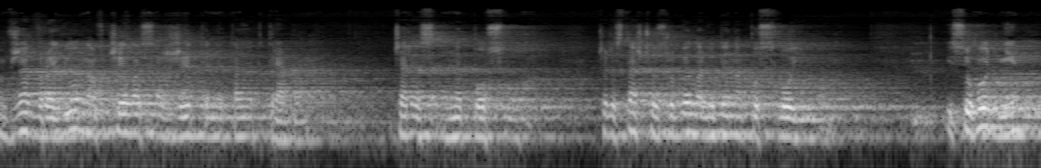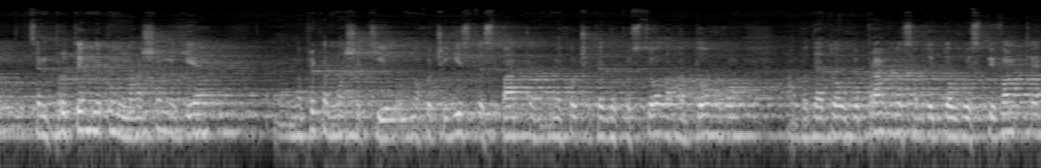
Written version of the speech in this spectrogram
вже в раю навчилася жити не так, як треба, через непослух, через те, що зробила людина по-своєму. І сьогодні цим противником нашим є, е, наприклад, наше тіло. Воно хоче їсти, спати, не хоче йти до костьола, а довго, а буде довго правилося, буде довго співати,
